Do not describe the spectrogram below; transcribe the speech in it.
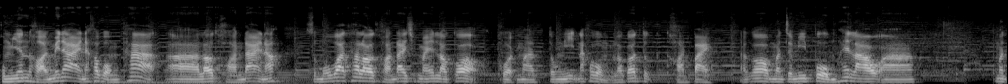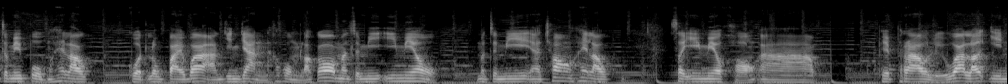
ผมยังถอนไม่ได้นะครับผมถ้าเราถอนได้เนาะสมมุติว่าถ้าเราถอนได้ใช่ไหมเราก็กดมาตรงนี้นะครับผมเราก็ถอนไป แล้วก็มันจะมีปุ่มให้เราอ่ามันจะมีปุ่มให้เรากดลงไปว่ายืนยันนะครับผม แล้วก็มันจะมีอีเมล มันจะมีช่องให้เราใส่อีเมลของอ่า PayPal หรือว่าล็อกอิน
